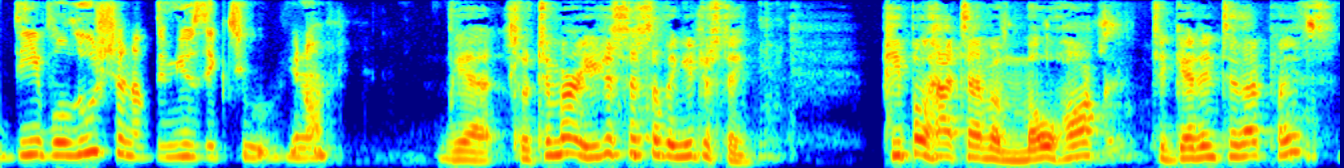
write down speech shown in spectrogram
the evolution of the music too you know? Yeah so tamara you just said something interesting. People had to have a mohawk to get into that place?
